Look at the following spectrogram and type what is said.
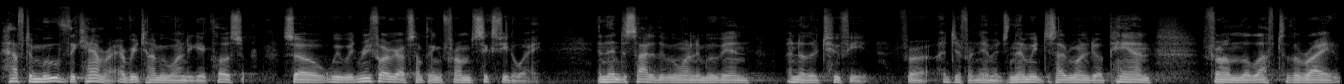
have to move the camera every time we wanted to get closer. So we would rephotograph something from six feet away, and then decided that we wanted to move in another two feet for a different image. And then we decided we wanted to do a pan from the left to the right.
